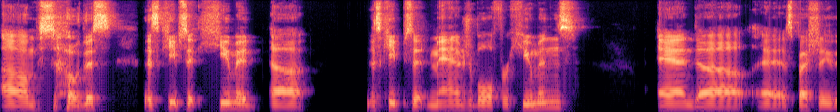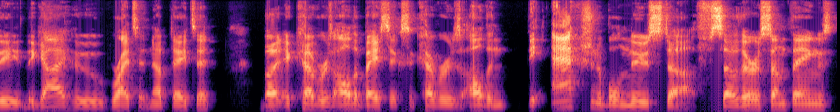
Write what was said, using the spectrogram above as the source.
um, so this this keeps it humid uh, this keeps it manageable for humans and uh, especially the the guy who writes it and updates it but it covers all the basics. It covers all the the actionable news stuff. So there are some things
